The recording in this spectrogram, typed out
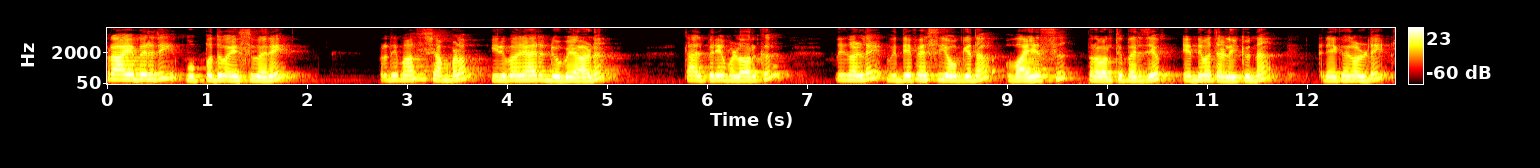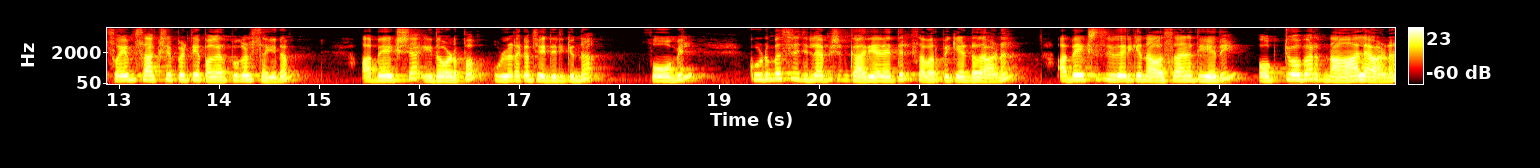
പ്രായപരിധി മുപ്പത് വയസ്സ് വരെ. പ്രതിമാസ ശമ്പളം ഇരുപതിനായിരം രൂപയാണ്. താല്പര്യമുള്ളവർക്ക് നിങ്ങളുടെ വിദ്യാഭ്യാസ യോഗ്യത വയസ്സ് പ്രവൃത്തി പരിചയം എന്നിവ തെളിയിക്കുന്ന രേഖകളുടെ സ്വയം സാക്ഷ്യപ്പെടുത്തിയ പകർപ്പുകൾ സഹിതം അപേക്ഷ ഇതോടൊപ്പം ഉള്ളടക്കം ചെയ്തിരിക്കുന്ന ഫോമിൽ കുടുംബശ്രീ ജില്ലാ മിഷൻ കാര്യാലയത്തിൽ സമർപ്പിക്കേണ്ടതാണ്. അപേക്ഷ സ്വീകരിക്കുന്ന അവസാന തീയതി ഒക്ടോബർ നാലാണ്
